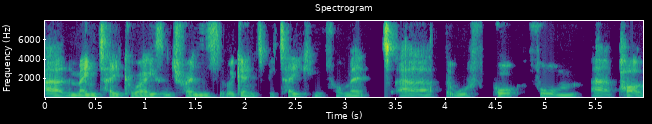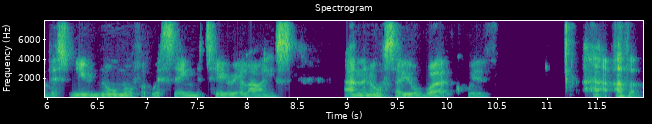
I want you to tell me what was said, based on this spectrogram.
uh, the main takeaways and trends that we're going to be taking from it uh, that will form uh, part of this new normal that we're seeing materialize, um, and also your work with uh, other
